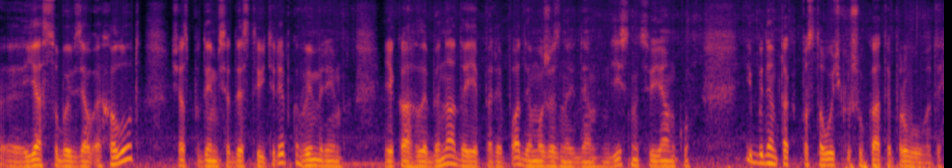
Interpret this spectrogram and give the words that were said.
Е, Я з собою взяв ехолот. Зараз подивимося, де стоїть рибка, виміряємо, яка глибина, де є перепади, може знайдемо дійсно цю ямку. І будемо так поставочку шукати, пробувати.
